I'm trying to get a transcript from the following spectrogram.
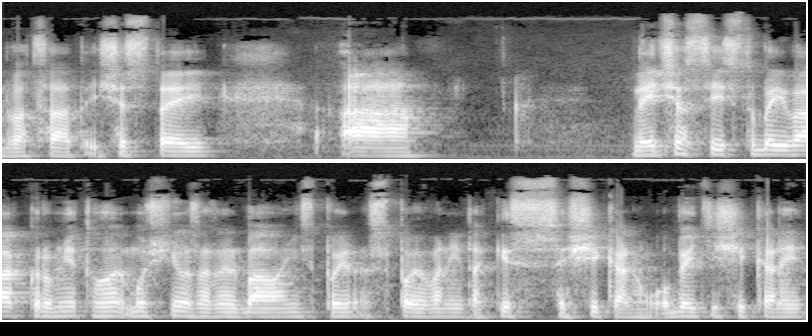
26. Eh, a nejčastěji to bývá, kromě toho emočního zanedbávání, spojovaný taky se šikanou. Oběti šikany,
